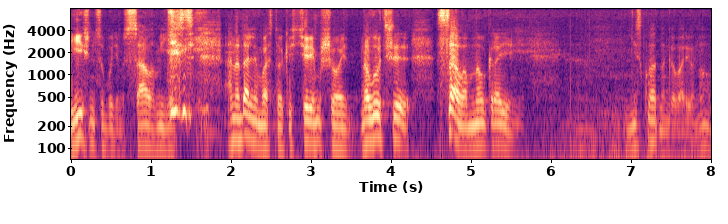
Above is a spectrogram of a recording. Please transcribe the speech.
яичницу будем с салом есть. А на Дальнем Востоке с черемшой. Но лучше с салом на Украине. Нескладно говорю, но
